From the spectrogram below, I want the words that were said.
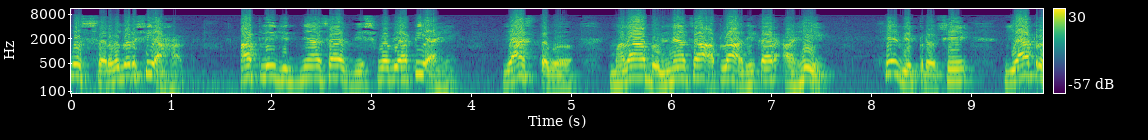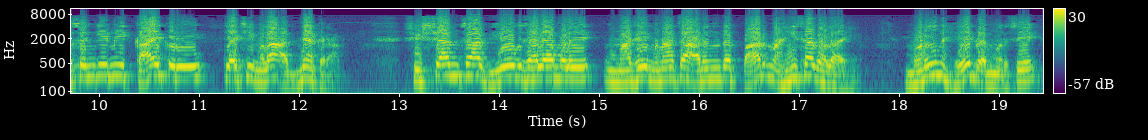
व सर्वदर्शी आहात. आपली जिज्ञासा विश्वव्यापी आहे. यास्तव मला बोलण्याचा आपला अधिकार आहे. हे विप्रशे या प्रसंगी मी काय करू त्याची मला आज्ञा करा. शिष्यांचा वियोग झाल्यामुळे माझे मनाचा आनंद पार नाहीसा झाला आहे. म्हणून हे ब्रह्मर्षे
